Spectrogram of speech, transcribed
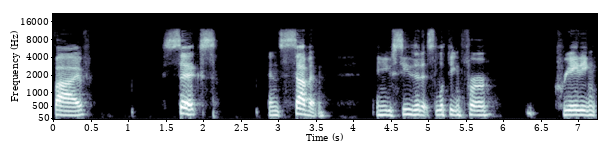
five, six, and seven. And you see that it's looking for creating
